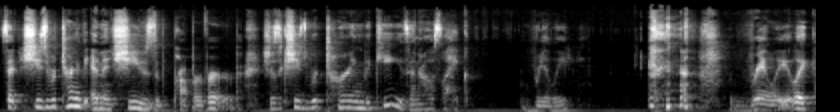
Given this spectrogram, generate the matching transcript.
said she's returning the, and then she used the proper verb. She's like, "She's returning the keys," and I was like, really? really? Like,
